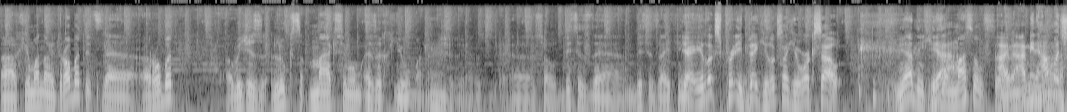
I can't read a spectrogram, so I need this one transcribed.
uh, humanoid robot. It's the robot which is looks maximum as a human actually. Uh, so this is the this is I think Yeah, he looks pretty big. He looks like he works out. yeah the, his Yeah. uh, muscles. I, I mean, how much?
